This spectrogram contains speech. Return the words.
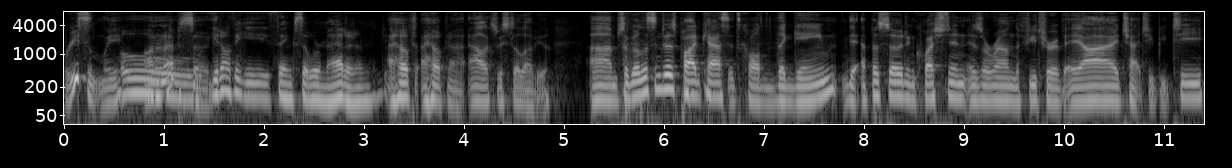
recently on an episode. You don't think he thinks that we're mad at him? I hope I hope not, Alex. We still love you. Um, so go listen to his podcast. It's called The Game. The episode in question is around the future of AI, ChatGPT,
